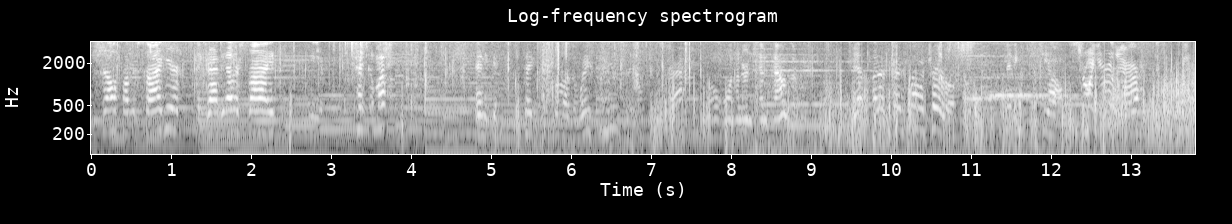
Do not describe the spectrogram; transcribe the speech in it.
that. Shelf on the side here, and grab the other side, and you pick them up, and you can take the claws away from you. Strap. Oh, 110 pounds of them. Yeah, 110 pound turtle. And you can see how strong you really are.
